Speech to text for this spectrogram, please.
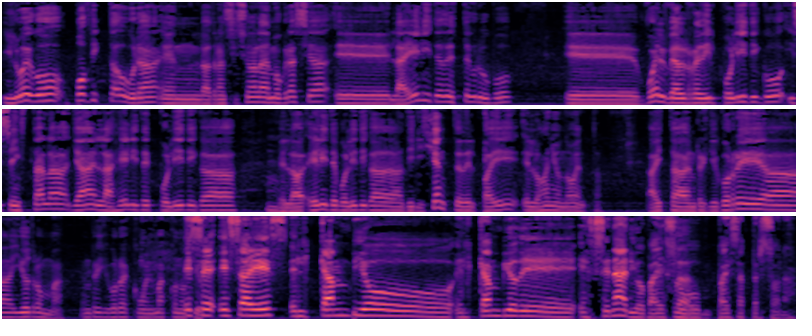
Y luego, post dictadura, en la transición a la democracia, la élite de este grupo eh, vuelve al redil político y se instala ya en las élites políticas, Mm. en la élite política dirigente del país en los años 90. Ahí está Enrique Correa y otros más. Enrique Correa es como el más conocido. Ese, esa es el cambio, el cambio de escenario para eso, Claro. para esas personas.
